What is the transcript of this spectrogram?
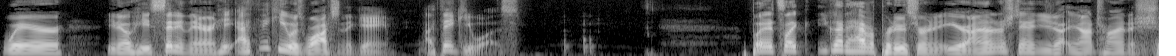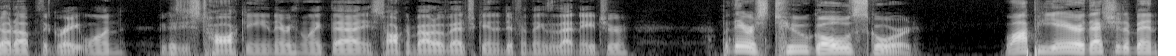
where you know he's sitting there and he I think he was watching the game. I think he was. But it's like you got to have a producer in an ear. I understand you're not, you're not trying to shut up the great one because he's talking and everything like that. He's talking about Ovechkin and different things of that nature. But there was two goals scored. LaPierre, that should have been,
